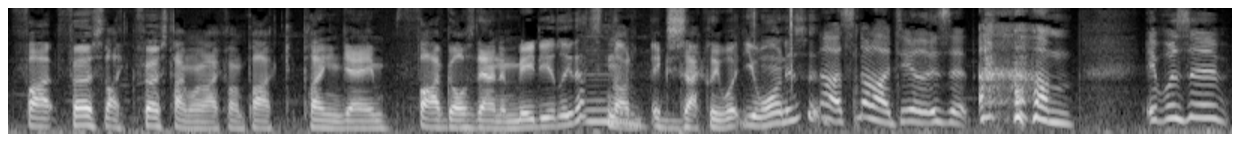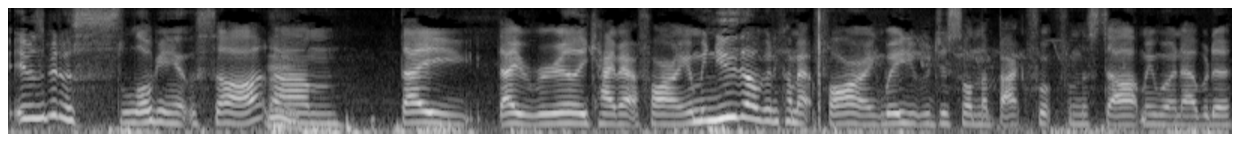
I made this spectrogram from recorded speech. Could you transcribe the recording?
Five, first like first time on Ikon Park playing a game, five goals down immediately. That's not exactly what you want, is it? No, it's not ideal, is it? um, it was a it was a bit of slogging at the start. Um, they they really came out firing, and we knew they were going to come out firing. We were just on the back foot from the start. and We weren't able to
